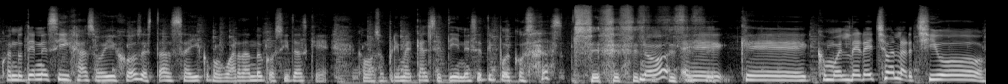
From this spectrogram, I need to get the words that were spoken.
cuando tienes hijas o hijos, estás ahí como guardando cositas que, como su primer calcetín, ese tipo de cosas, Sí, sí, sí. ¿no? sí, sí, sí, Eh, que como el derecho al archivo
